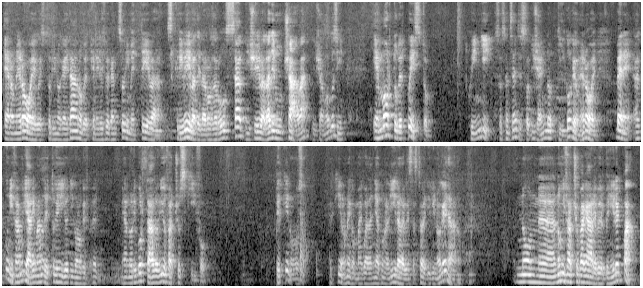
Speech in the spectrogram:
era un eroe questo Rino Gaetano perché nelle sue canzoni metteva, scriveva della Rosa Rossa, diceva, la denunciava, diciamo così, e è morto per questo. Quindi sostanzialmente sto dicendo, dico che è un eroe. Bene, alcuni familiari mi hanno detto che io dicono che eh, mi hanno riportato che io faccio schifo. Perché non lo so? Perché io non è che ho mai guadagnato una lira da questa storia di Rino Gaetano non, eh, non mi faccio pagare per venire qua.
